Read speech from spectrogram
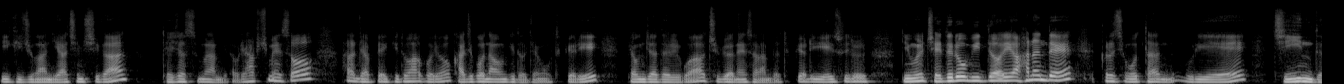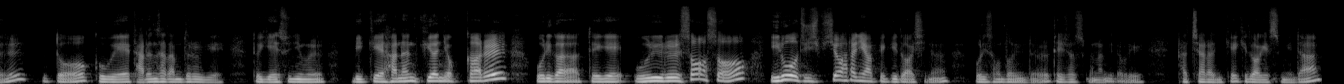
이 귀중한 이 아침 시간 되셨으면 합니다. 우리 합심해서 하나님 앞에 기도하고요. 가지고 나온 기도 제목 특별히 병자들과 주변의 사람들 특별히 예수님을 제대로 믿어야 하는데 그렇지 못한 우리의 지인들 또 그 외에 다른 사람들을 위해 또 예수님을 믿게 하는 귀한 역할을 우리가 되게 우리를 써서 이루어 주십시오. 하나님 앞에 기도하시는 우리 성도님들 되셨으면 합니다. 우리 같이 하나님께 기도하겠습니다.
